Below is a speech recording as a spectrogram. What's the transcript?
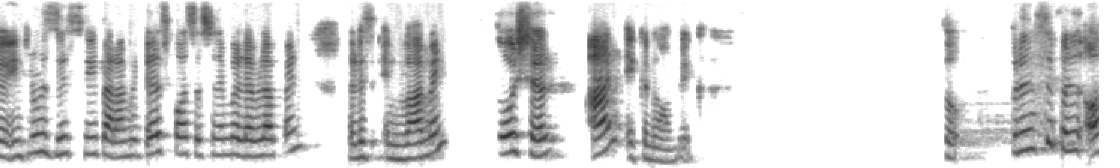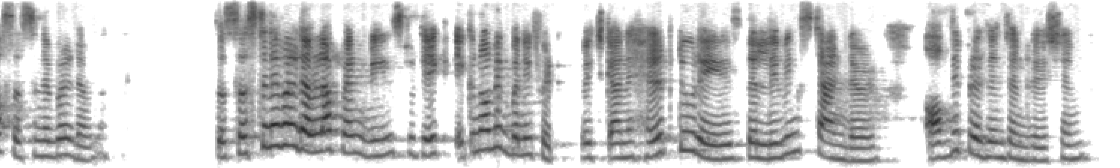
uh, includes these three parameters for sustainable development. That is environment, social, and economic. So, principle of sustainable development. So sustainable development means to take economic benefit which can help to raise the living standard of the present generation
